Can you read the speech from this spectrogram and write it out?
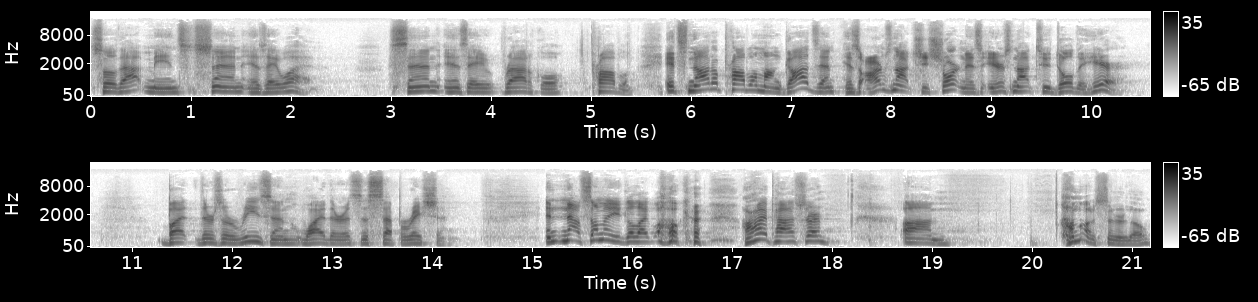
So that means sin is a what? Sin is a radical problem. It's not a problem on God's end. His arm's not too short and his ear's not too dull to hear. But there's a reason why there is this separation. And now some of you go like, oh, okay. all right, Pastor. Um, I'm not a sinner though.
